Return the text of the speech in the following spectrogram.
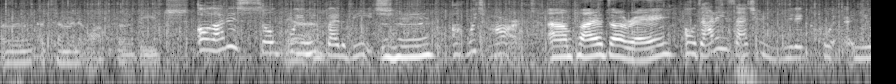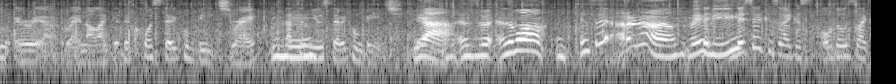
and then a 10 minute walk from the beach. Oh, that is so cool. You live by the beach. Mhm. Oh, which part? Um Playa del Rey. Oh, that is actually really cool. A new area right now, like the Coast Silicon Beach, right? That's a Mhm. new Silicon Beach. Yeah, is well, is it? I don't know. Maybe. They, they said because like all those like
